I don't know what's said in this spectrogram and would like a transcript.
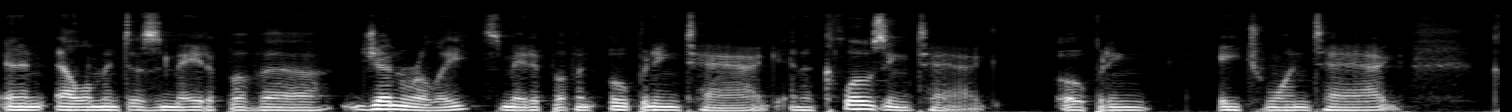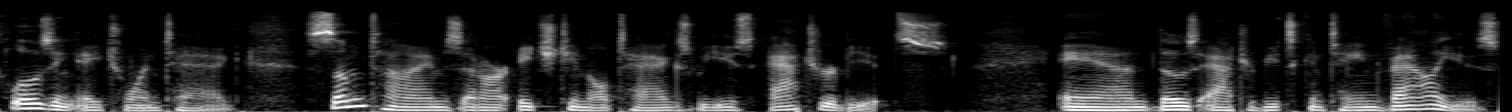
and an element is made up of a, generally, it's made up of an opening tag and a closing tag. Opening h1 tag, closing h1 tag. Sometimes in our HTML tags we use attributes, and those attributes contain values.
